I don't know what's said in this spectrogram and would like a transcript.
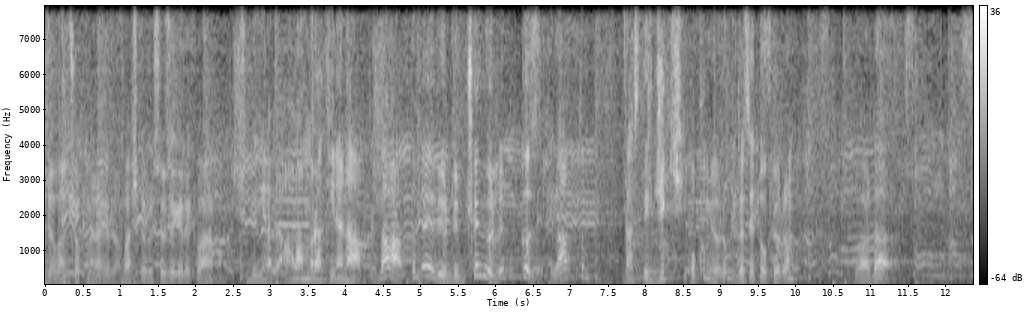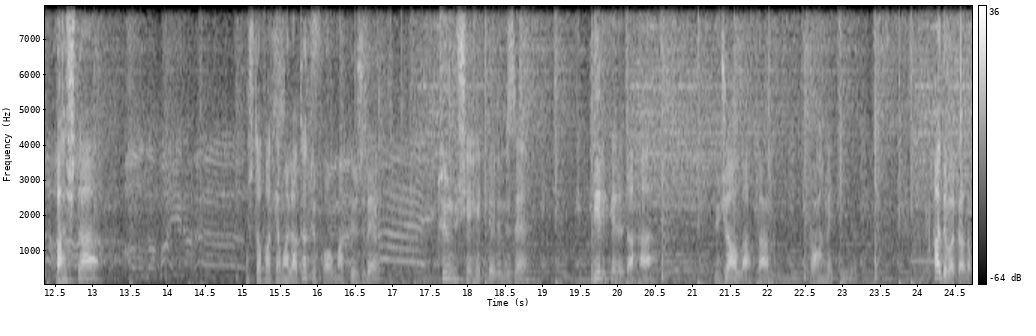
acaba? Çok merak ediyorum. Başka bir söze gerek var mı? Şimdi yine bir aman Murat yine ne yaptı? Ne yaptım? Evirdim, çevirdim, gazeteyi attım. Gazetecik okumuyorum, gazete okuyorum. Bu arada başta Mustafa Kemal Atatürk olmak üzere tüm şehitlerimize bir kere daha Yüce Allah'tan rahmet diliyorum. Hadi bakalım.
